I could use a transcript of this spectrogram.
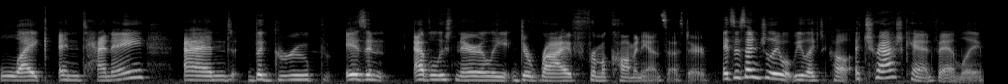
like antennae, and the group isn't evolutionarily derived from a common ancestor. It's essentially what we like to call a trash can family.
